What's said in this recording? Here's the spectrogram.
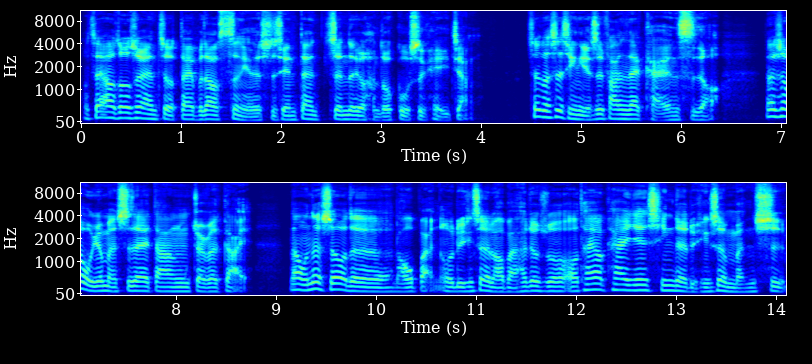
我在澳洲虽然只有待不到四年的时间，但真的有很多故事可以讲。这个事情也是发生在凯恩斯哦。那时候我原本是在当 driver guide，那我那时候的老板，我旅行社的老板，他就说哦，他要开一间新的旅行社门市。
